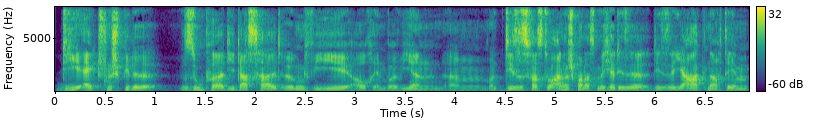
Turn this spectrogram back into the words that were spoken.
die Actionspiele super, die das halt irgendwie auch involvieren. Ähm, und dieses, was du angesprochen hast, Micha, diese, diese Jagd nach dem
